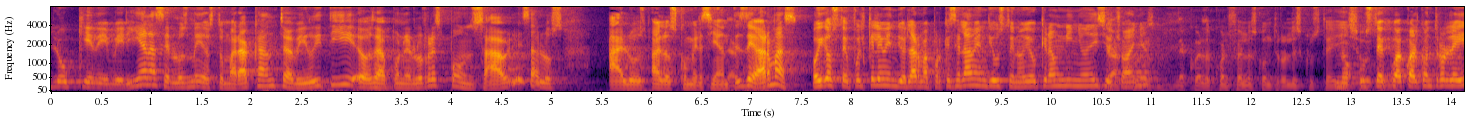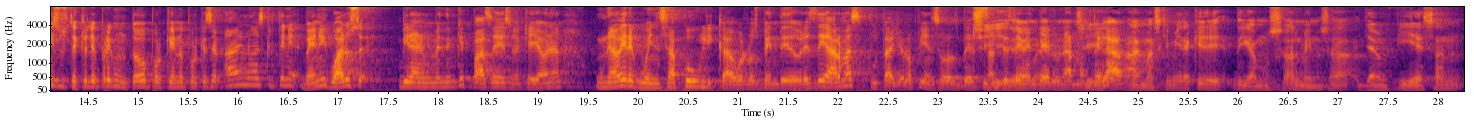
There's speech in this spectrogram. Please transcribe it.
lo que deberían hacer los medios, tomar accountability, o sea, ponerlos responsables a los, a los, a los comerciantes de, armas. Oiga, usted fue el que le vendió el arma, ¿por qué se la vendió? ¿Usted no dijo que era un niño de 18 años? De acuerdo, ¿cuáles fueron los controles que usted no, hizo? ¿Usted cuál, control le hizo? ¿Usted qué le preguntó? ¿Por qué no? ¿Por qué ser? Ay, no, es que él tenía... Ven, igual usted... Mira, en el momento en que pase eso, que haya una, una vergüenza pública por los vendedores de armas, puta, yo lo pienso dos veces antes de, vender un arma pelado. Además que mira que, digamos, al menos ya empiezan,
